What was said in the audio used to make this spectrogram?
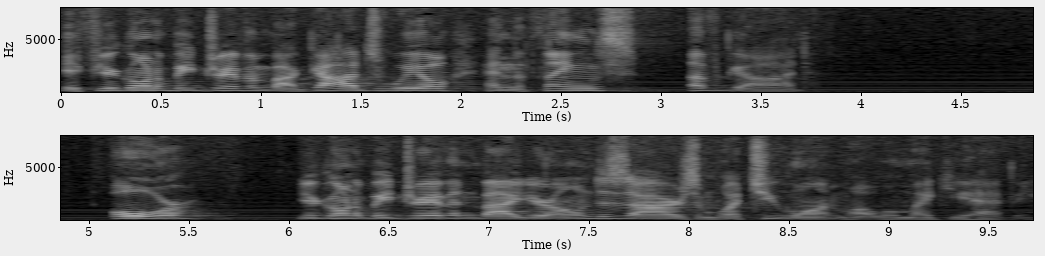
if you're going to be driven by God's will and the things of God, or you're going to be driven by your own desires and what you want and what will make you happy.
